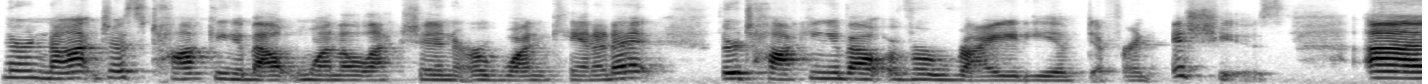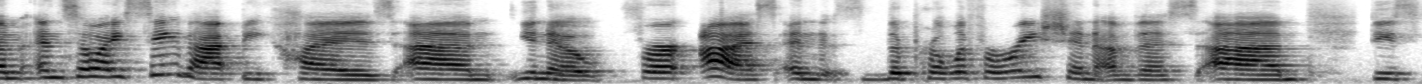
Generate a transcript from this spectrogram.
they're not just talking about one election or one candidate, they're talking about a variety of different issues. Um, and so I say that because, um, you know, for us and the proliferation of this, um, these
